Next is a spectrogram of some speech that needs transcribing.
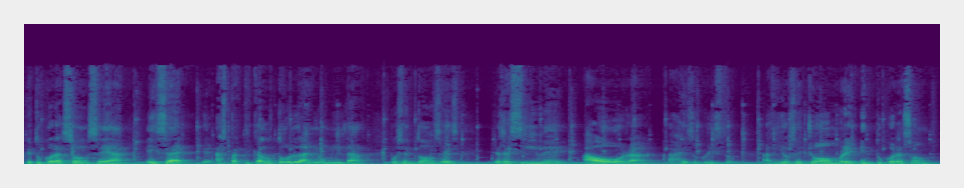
Que tu corazón sea esa, has practicado todo el año humildad. Pues entonces recibe ahora a Jesucristo, a Dios hecho hombre en tu corazón.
